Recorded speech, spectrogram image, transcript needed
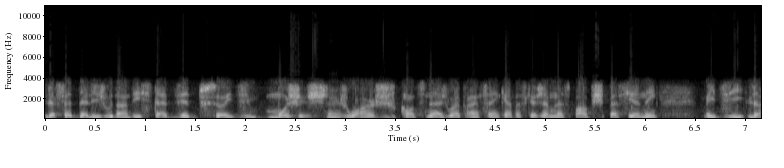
le fait d'aller jouer dans des stades vides, tout ça, il dit moi je, suis un joueur, je continue à jouer à 35 ans parce que j'aime le sport, puis je suis passionné. Mais il dit là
